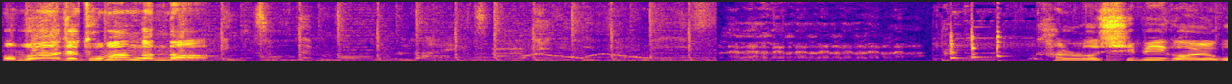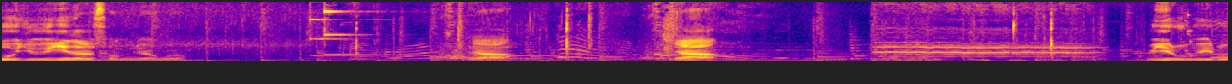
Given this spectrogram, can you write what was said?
어, 뭐야, 쟤 도망간다! 칼로 시비 걸고 유인할 수 없냐고요? 야, 야, 위로 위로.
